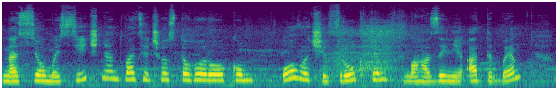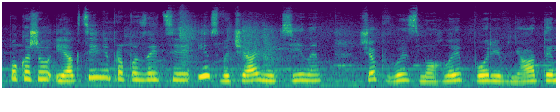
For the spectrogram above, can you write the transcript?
на 7 січня 2026 року. Овочі, фрукти в магазині АТБ. Покажу і акційні пропозиції, і звичайні ціни, щоб ви змогли порівняти.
